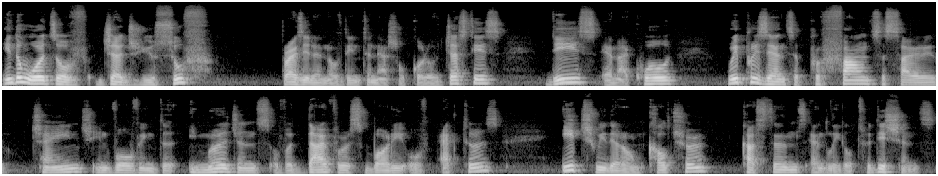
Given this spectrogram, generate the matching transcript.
In the words of Judge Yusuf, President of the International Court of Justice, this, and I quote, represents a profound societal change involving the emergence of a diverse body of actors, each with their own culture, customs, and legal traditions.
